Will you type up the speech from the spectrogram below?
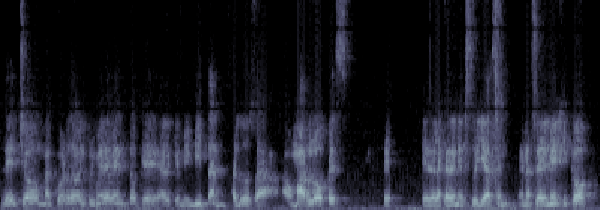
de hecho, me acuerdo el primer evento que, al que me invitan, saludos a, Omar López, eh, de la Academia de Estudios en, la Ciudad de México,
